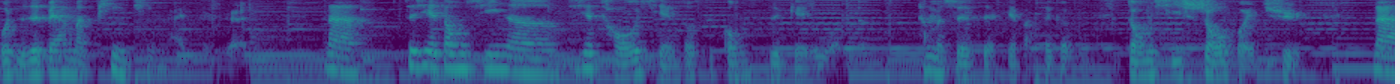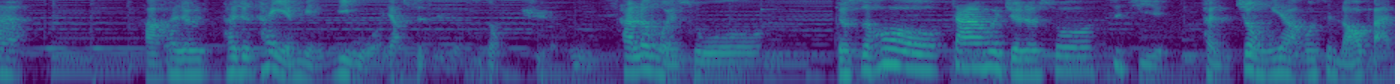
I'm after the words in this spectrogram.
我只是被他们聘请来的人。那这些东西呢，这些头衔都是公司给我的，他们随时也可以把这个东西收回去。那好，他就他就他也勉励我要随时有这种觉悟。他认为说。有时候大家会觉得说自己很重要，或是老板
